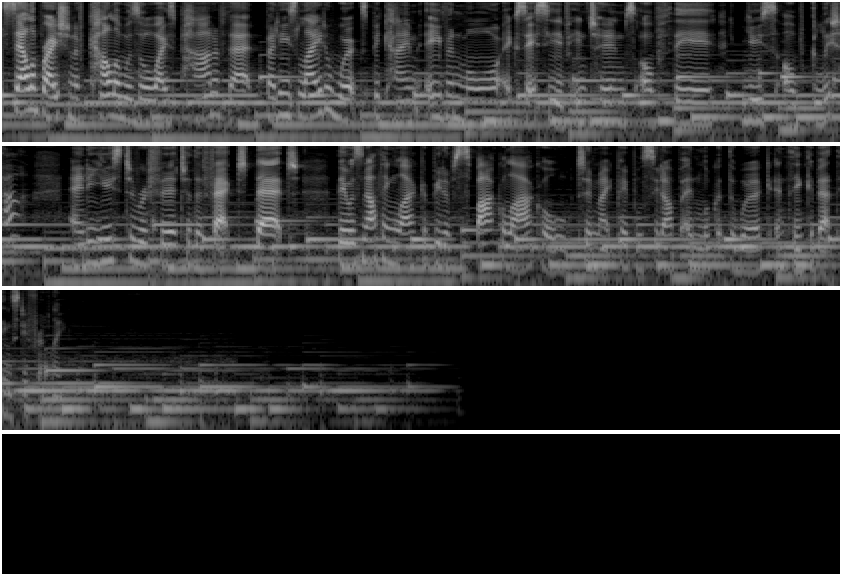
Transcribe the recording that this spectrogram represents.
celebration of colour was always part of that, but his later works became even more excessive in terms of their use of glitter. And he used to refer to the fact that there was nothing like a bit of sparkle-arkle to make people sit up and look at the work and think about things differently.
